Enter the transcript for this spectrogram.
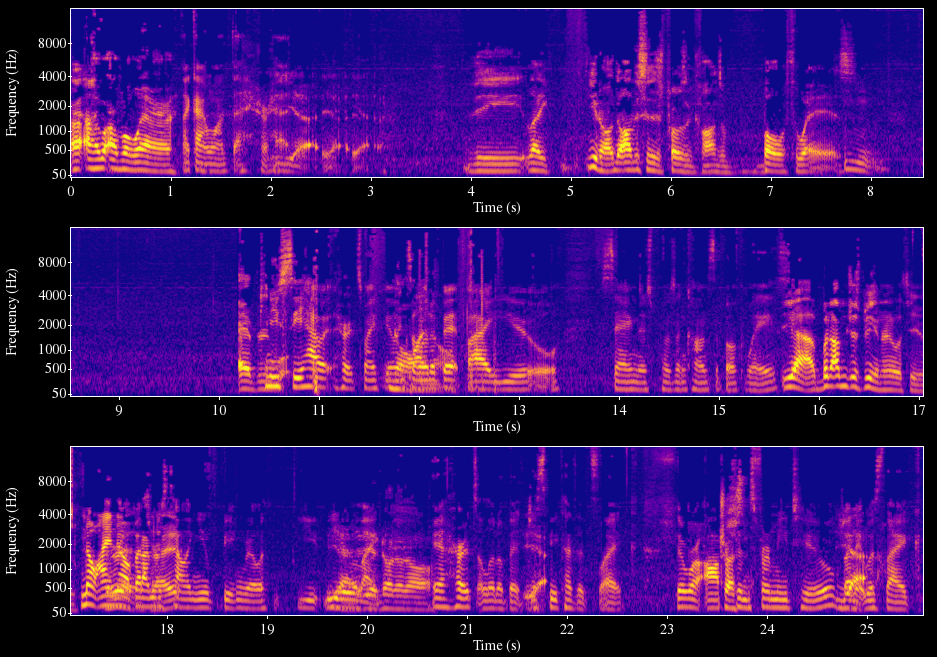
I, I'm, I'm aware. Like I want that her head. Yeah, yeah, yeah. The like, you know, obviously there's pros and cons of both ways. Mm-hmm. Can you see how it hurts my feelings No, a little bit by you saying there's pros and cons to both ways? Yeah, but I'm just being real with you. No, I There know, is, but I'm just telling you, being real with you, Yeah, you yeah, like, no, no, no. it hurts a little bit just Yeah. because it's like, there were options for me too, but Yeah. it was like,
